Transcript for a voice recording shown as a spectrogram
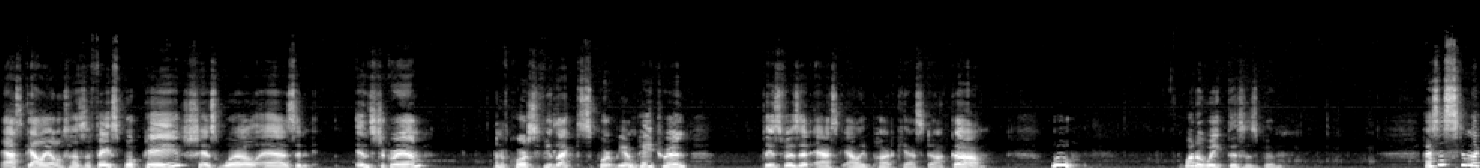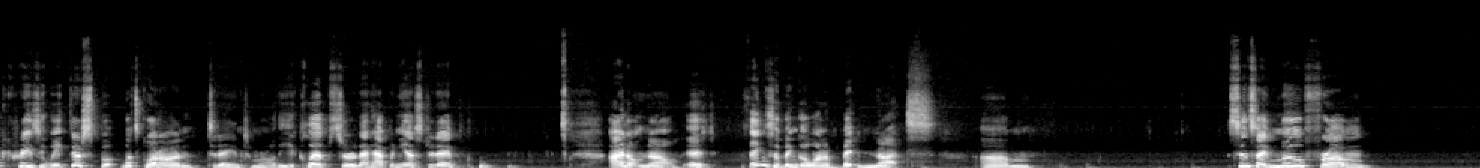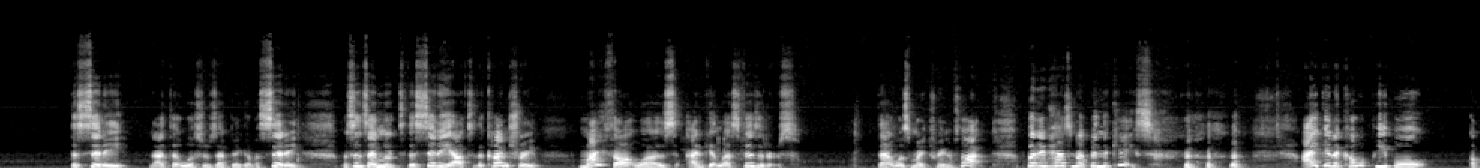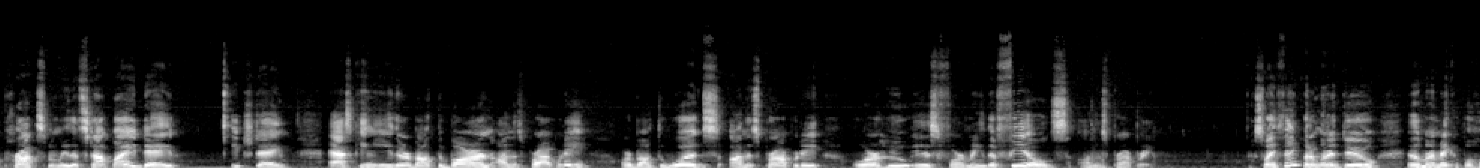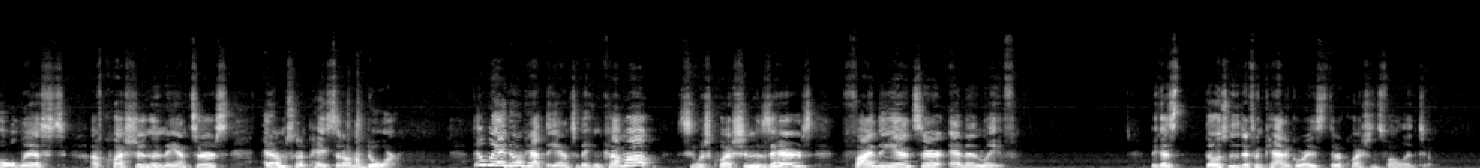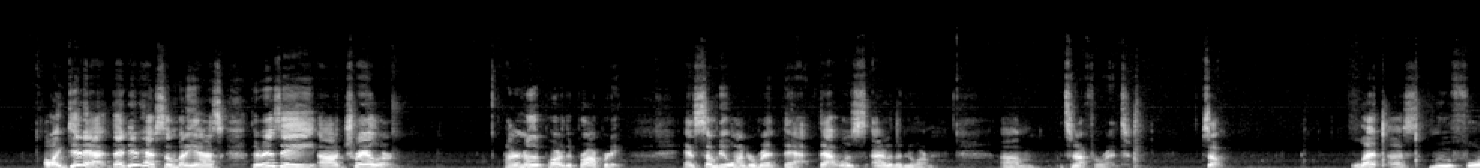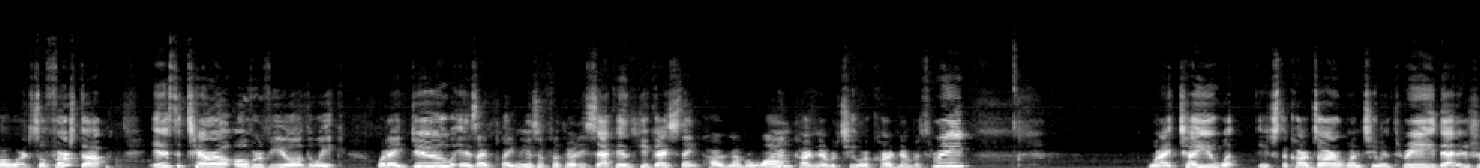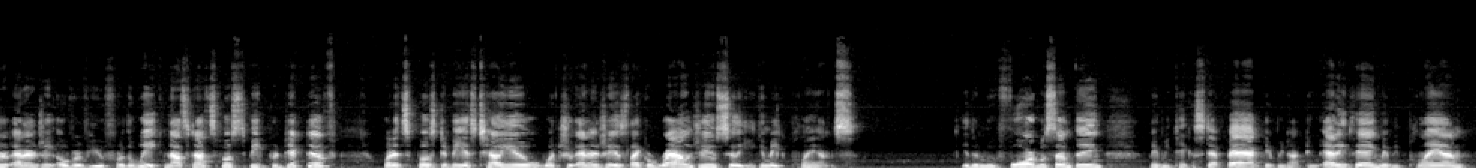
Ask Allie also has a Facebook page as well as an Instagram. And of course, if you'd like to support me on Patreon, please visit AskAlliePodcast.com. Woo! What a week this has been. Has this seemed like a crazy week? There's what's going on today and tomorrow? The eclipse, or that happened yesterday? I don't know. It, things have been going a bit nuts. Um, since I moved from the city, not that Wooster's that big of a city, but since I moved to the city out to the country, my thought was I'd get less visitors. That was my train of thought. But it has not been the case. I get a couple people approximately that stop by a day, each day, asking either about the barn on this property or about the woods on this property or who is farming the fields on this property. So I think what I'm going to do is I'm going to make up a whole list of questions and answers and I'm just going to paste it on the door. That way I don't have to answer. They can come up, see which question is theirs, find the answer, and then leave. Because those are the different categories their questions fall into. Oh, I did add, I did have somebody ask. There is a uh, trailer on another part of the property and somebody wanted to rent that. That was out of the norm. Um, it's not for rent. So, let us move forward. So, first up, it is the tarot overview of the week. What I do is I play music for 30 seconds. You guys think card number one, card number two, or card number three. When I tell you what each of the cards are, one, two, and three, that is your energy overview for the week. Now, it's not supposed to be predictive. What it's supposed to be is tell you what your energy is like around you so that you can make plans. Either move forward with something, maybe take a step back, maybe not do anything, maybe plan.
